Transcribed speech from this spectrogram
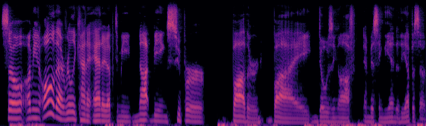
So, I mean, all of that really kind of added up to me not being super bothered by dozing off and missing the end of the episode.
